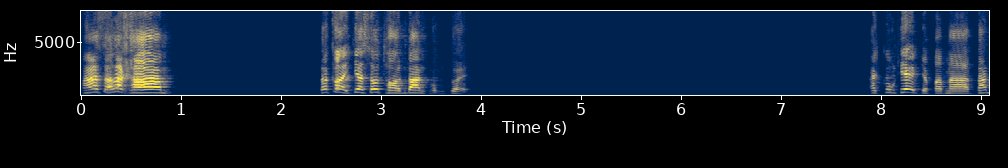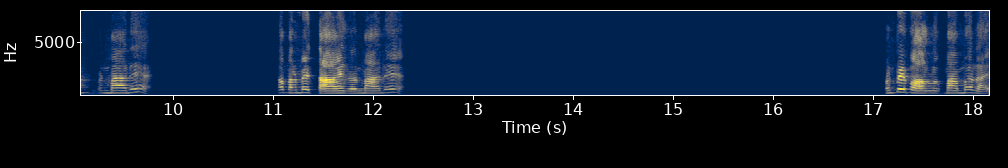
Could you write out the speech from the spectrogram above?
มหาสารคาม แล้วก็ยะโสธรบ้านผมด้วยไอ้กรุงเทพจะประมาทมันมันมาเนี่ยถ้ามันไม่ตายมันมาเนี่ย มันไม่บอกหรอกมาเมื่อไหร่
